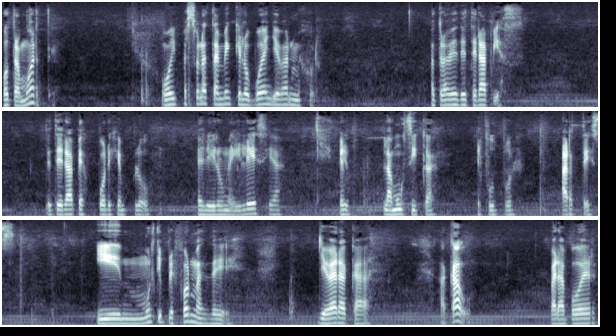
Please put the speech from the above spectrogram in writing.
otra muerte. O hay personas también que lo pueden llevar mejor a través de terapias. De terapias, por ejemplo, el ir a una iglesia, la música, el fútbol, artes y múltiples formas de llevar acá a cabo para poder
